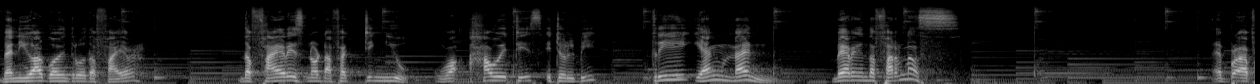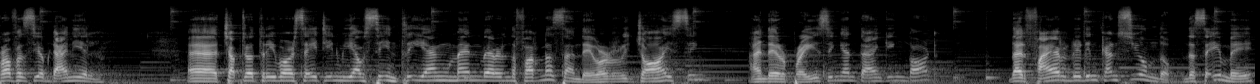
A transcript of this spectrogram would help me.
when you are going through the fire, the fire is not affecting you. How it is, it will be three young men were in the furnace. A, prophecy of Daniel, uh, chapter 3, verse 18. We have seen three young men were in the furnace and they were rejoicing and they were praising and thanking God. That fire didn't consume them. The same way,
